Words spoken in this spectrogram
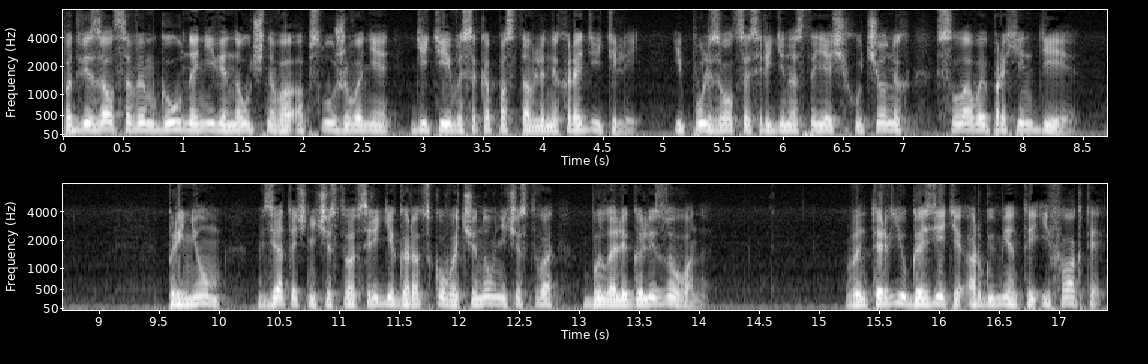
подвязался в МГУ на ниве научного обслуживания детей высокопоставленных родителей и пользовался среди настоящих ученых славой прохиндея. При нем взяточничество в среде городского чиновничества было легализовано. В интервью газете «Аргументы и факты»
